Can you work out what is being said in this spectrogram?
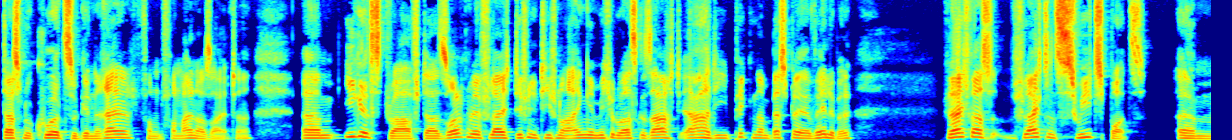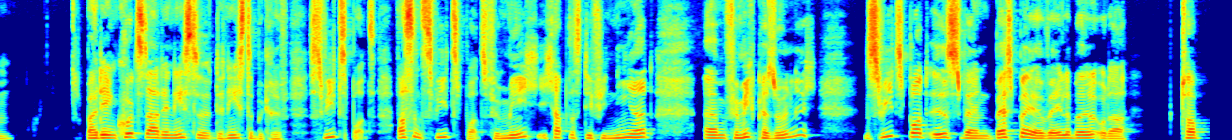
das nur kurz, so generell von, von meiner Seite. Ähm, Eagles Draft, da sollten wir vielleicht definitiv noch eingehen. Micho, du hast gesagt, ja, die picken dann Best Player Available. Vielleicht was, vielleicht sind Sweet Spots. Ähm, bei denen kurz da der nächste, der nächste Begriff. Sweet Spots. Was sind Sweet Spots? Für mich, ich habe das definiert, ähm, für mich persönlich. Ein Sweet Spot ist, wenn Best Player Available oder Top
